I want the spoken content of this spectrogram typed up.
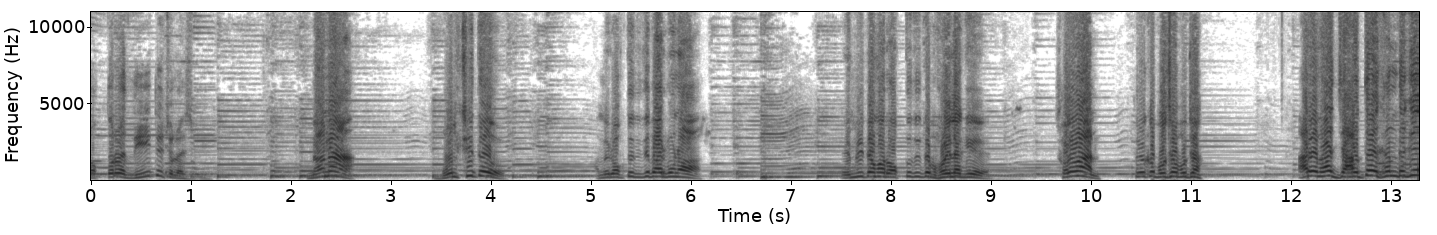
রক্তটা দিয়েই তুই চলে আসবি। না না বলছি তো আমি রক্ত দিতে পারব না। এমনিতে আমার রক্ত দিতে ভয় লাগে। সলেমান তুই ওকে বোঝা বোঝা। আরে ভাই যাও তো এখান থেকে।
